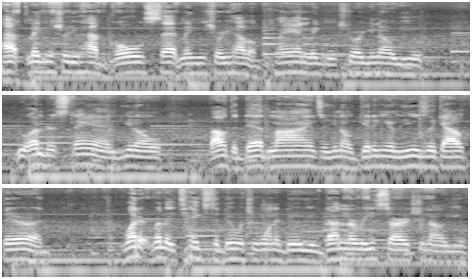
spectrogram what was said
have making sure you have goals set, making sure you have a plan, making sure you know you you understand, you know, about the deadlines or you know getting your music out there or what it really takes to do what you want to do. You've done the research, you know, you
